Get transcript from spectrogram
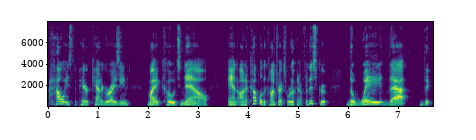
how is the payer categorizing my codes now and on a couple of the contracts we're looking at for this group the way that the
